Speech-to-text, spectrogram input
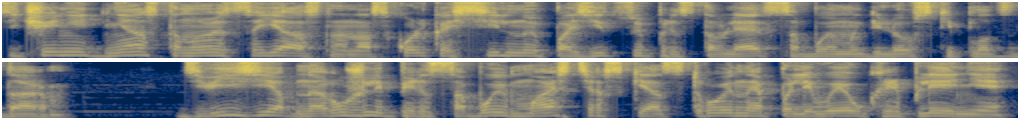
в течение дня становится ясно, насколько сильную позицию представляет собой Могилевский плацдарм. Дивизии обнаружили перед собой мастерски отстроенные полевые укрепления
